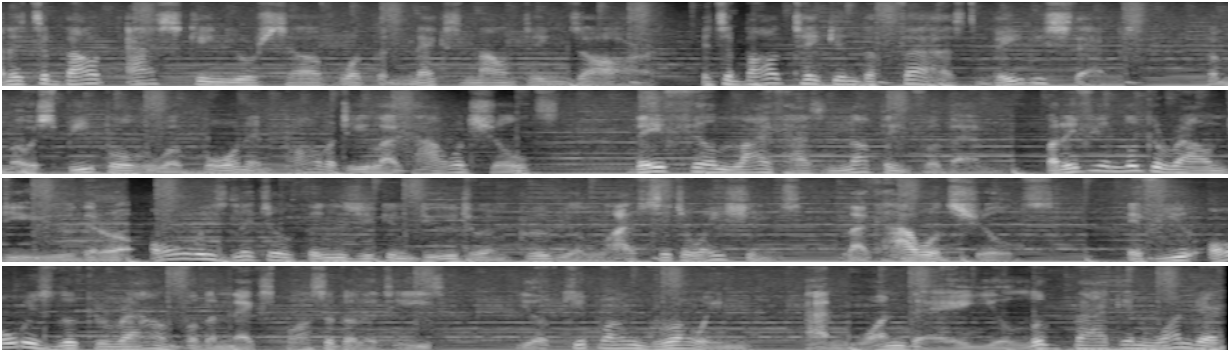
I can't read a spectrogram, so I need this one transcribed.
And it's about asking yourself what the next mountains are. It's about taking the first baby steps. For most people who were born in poverty like Howard Schultz, they feel life has nothing for them. But if you look around you, there are always little things you can do to improve your life situations, like Howard Schultz. If you always look around for the next possibilities, you'll keep on growing and one day you'll look back and wonder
